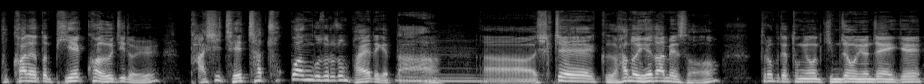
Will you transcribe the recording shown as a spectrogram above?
북한의 어떤 비핵화 의지를 다시 재차 촉구한 것으로 좀 봐야 되겠다. 음. 아, 실제 그 하노이 회담에서 트럼프 대통령은 김정은 위원장에게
